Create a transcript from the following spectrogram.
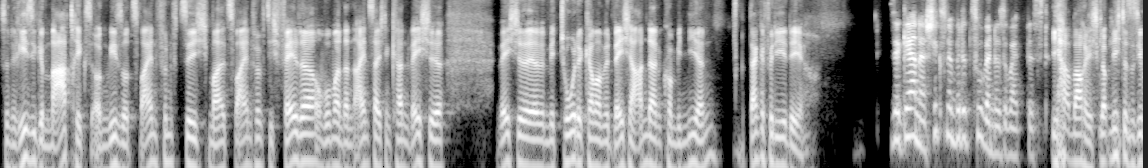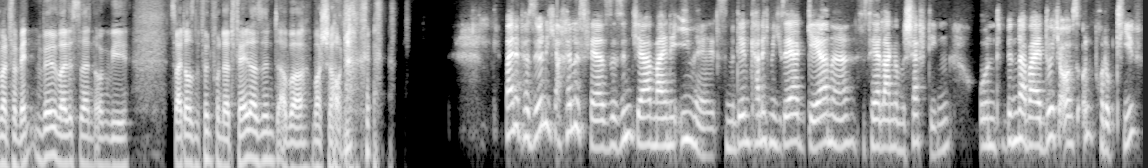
so eine riesige Matrix irgendwie, so 52 mal 52 Felder, wo man dann einzeichnen kann, welche, welche Methode kann man mit welcher anderen kombinieren. Danke für die Idee. Sehr gerne. Schick's mir bitte zu, wenn du soweit bist. Ja, mache ich. Ich glaube nicht, dass es jemand verwenden will, weil es dann irgendwie 2500 Felder sind, aber mal schauen. Meine persönliche Achillesferse sind ja meine E-Mails. Mit denen kann ich mich sehr gerne, sehr lange beschäftigen und bin dabei durchaus unproduktiv.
